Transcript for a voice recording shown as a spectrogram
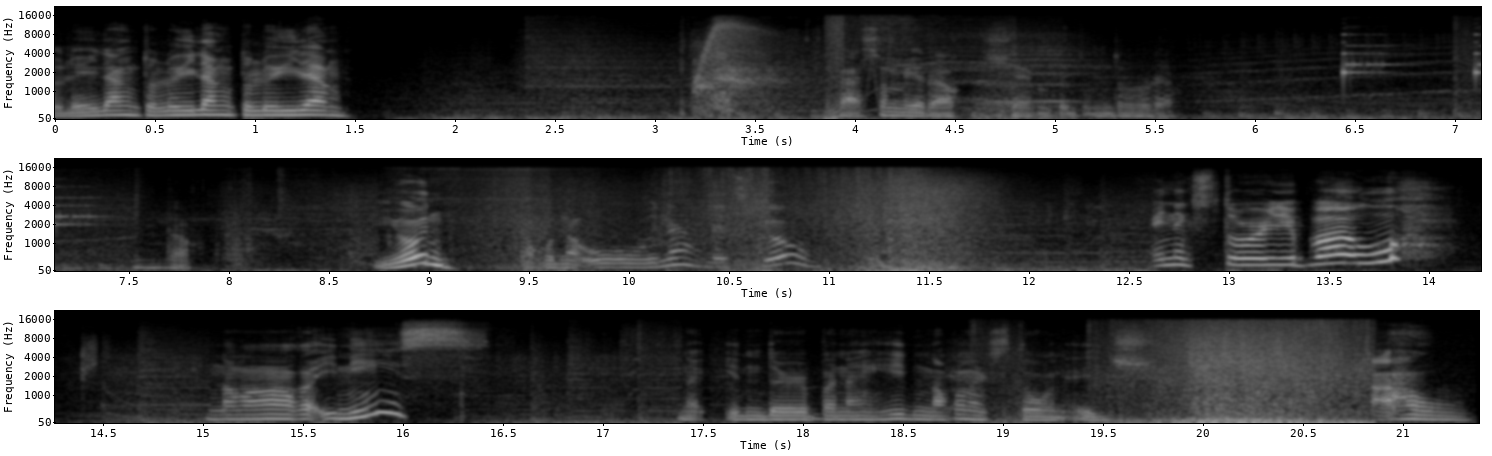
Tuloy lang, tuloy lang, tuloy lang. Kaso may rock. Siyempre, din to rock. Rock. Yun! Ako na uuna. Let's go! Ay, nag-story pa, oh! Nakakainis. Nag-ender pa ng hidden. Ako nag-stone edge. Ow!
